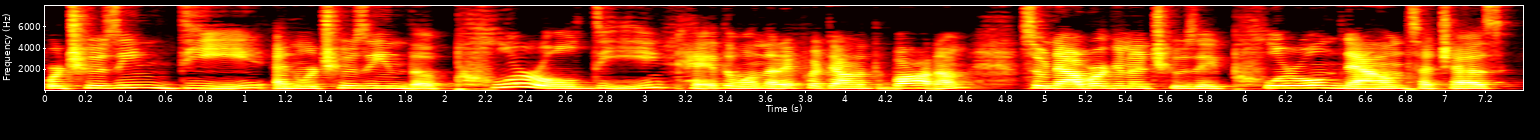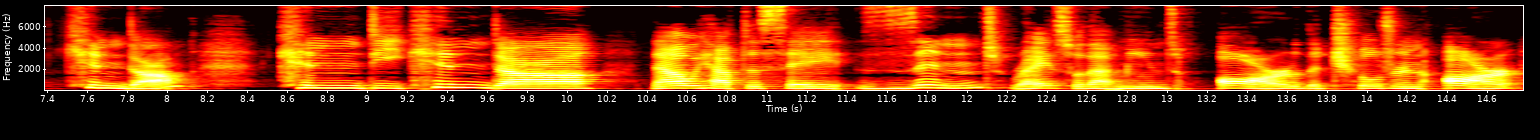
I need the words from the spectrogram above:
we're choosing D and we're choosing the plural D, okay, the one that I put down at the bottom. So now we're going to choose a plural noun such as Kinder, Kindi Kinder. Now we have to say sind, right? So that means are, the children are.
